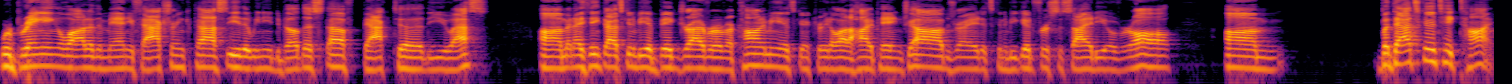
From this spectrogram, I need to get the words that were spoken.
we're bringing a lot of the manufacturing capacity that we need to build this stuff back to the US. Um, and I think that's going to be a big driver of economy. It's going to create a lot of high paying jobs, right? It's going to be good for society overall. Um, but that's going to take time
